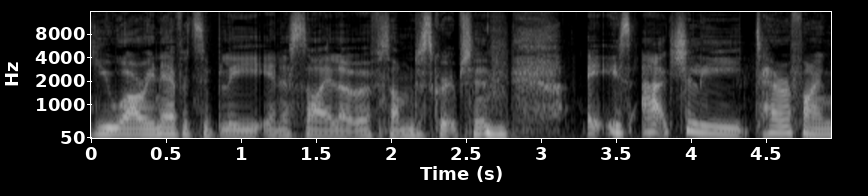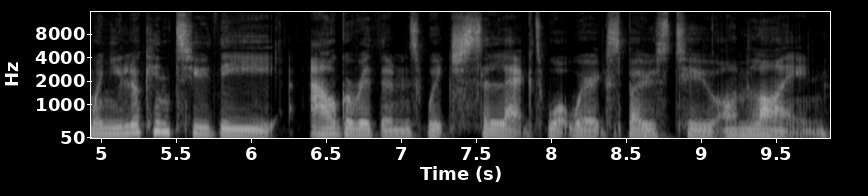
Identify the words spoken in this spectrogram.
you are inevitably in a silo of some description. It is actually terrifying when you look into the algorithms which select what we're exposed to online.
